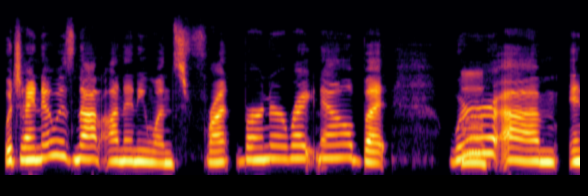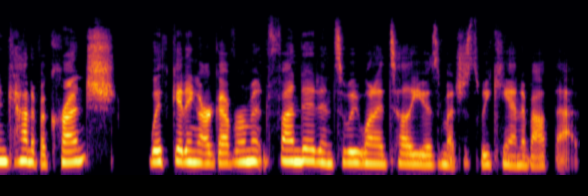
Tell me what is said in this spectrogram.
which I know is not on anyone's front burner right now, but we're um, in kind of a crunch with getting our government funded. And so we want to tell you as much as we can about that.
